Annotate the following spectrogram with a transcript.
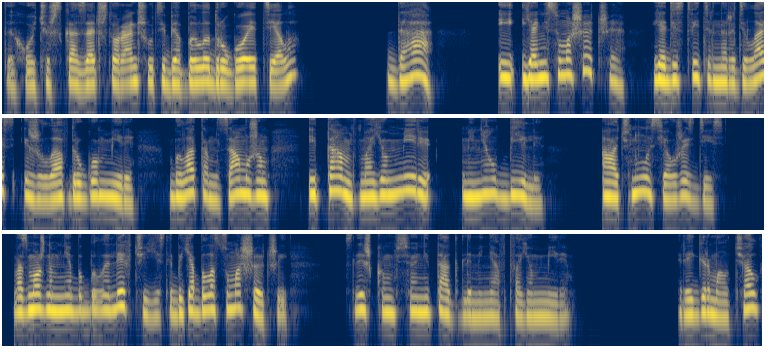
Ты хочешь сказать, что раньше у тебя было другое тело? Да. И я не сумасшедшая. Я действительно родилась и жила в другом мире. Была там замужем, и там, в моем мире, меня убили. А очнулась я уже здесь. Возможно, мне бы было легче, если бы я была сумасшедшей. Слишком все не так для меня в твоем мире. Рейгер молчал,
